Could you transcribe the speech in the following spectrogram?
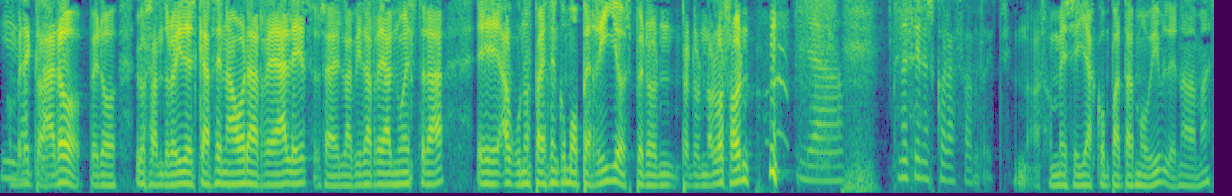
Hombre, claro, pero los androides que hacen ahora reales, o sea, en la vida real nuestra, eh, algunos parecen como perrillos, pero, pero no lo son. Ya, no tienes corazón, Rich. No, son mesillas con patas movibles, nada más.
